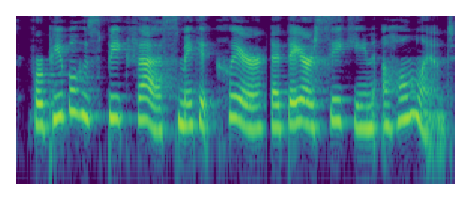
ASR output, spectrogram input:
For people who speak thus make it clear that they are seeking a homeland.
